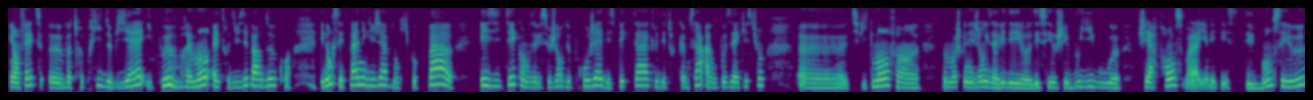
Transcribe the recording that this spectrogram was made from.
et en fait, votre prix de billet, il peut vraiment être divisé par deux, quoi. Et donc, c'est pas négligeable. Donc, il faut pas hésiter quand vous avez ce genre de projet, des spectacles, des trucs comme ça, à vous poser la question. typiquement, enfin, moi je connais des gens, ils avaient des, des CE chez Bouygues ou chez Air France, voilà, il y avait des, bons CE,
